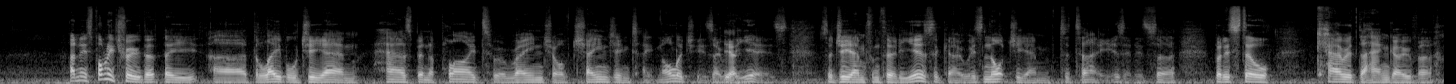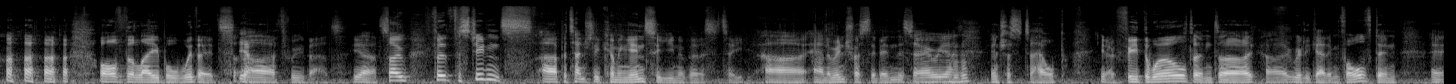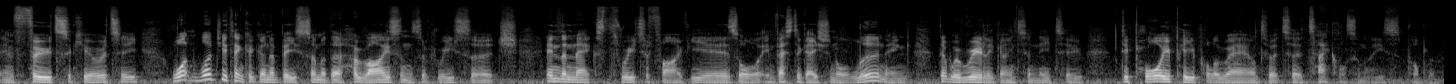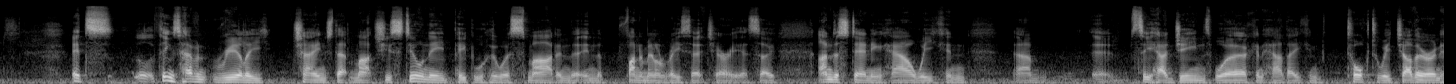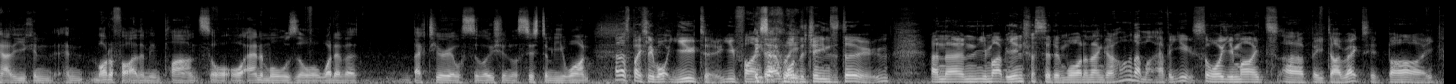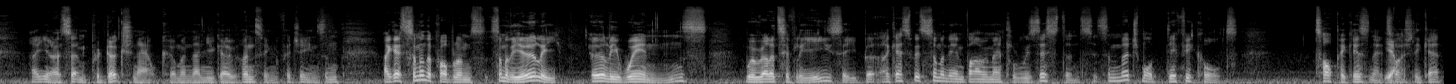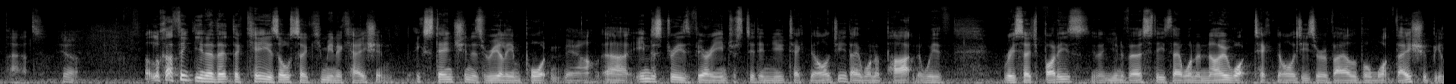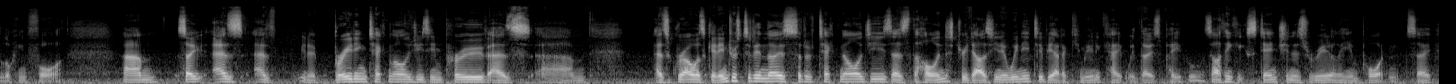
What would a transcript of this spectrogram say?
And it's probably true that the, uh, the label GM has been applied to a range of changing technologies over yep. the years. So GM from 30 years ago is not GM today, is it? It's, uh, but it's still carried the hangover of the label with it yeah. uh, through that. Yeah. So for, for students uh, potentially coming into university uh, and are interested in this area, mm-hmm. interested to help, you know, feed the world and uh, uh, really get involved in in food security, what what do you think are going to be some of the horizons of research in the next three to five years, or investigation or learning that we're really going to need to deploy people around to, to tackle some of these problems? It's things haven't really changed that much. You still need people who are smart in the in the fundamental research area. So, understanding how we can um, uh, see how genes work and how they can talk to each other and how you can and modify them in plants or, or animals or whatever bacterial solution or system you want. And that's basically what you do. You find Exactly. out what the genes do, and then you might be interested in one, and then go, "Oh, that might have a use," or you might uh, be directed by, uh, you know, a certain production outcome, and then you go hunting for genes. And I guess some of the problems, some of the early early wins were relatively easy, but I guess with some of the environmental resistance, it's a much more difficult topic, isn't it, Yeah. to actually get that? Yeah. Look, I think you know the, the key is also communication. Extension is really important now. Uh, industry is very interested in new technology. They want to partner with research bodies, you know, universities. They want to know what technologies are available and what they should be looking for. Um, so as as you know, breeding technologies improve, as um, as growers get interested in those sort of technologies, as the whole industry does, you know, we need to be able to communicate with those people. So I think extension is really important. So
